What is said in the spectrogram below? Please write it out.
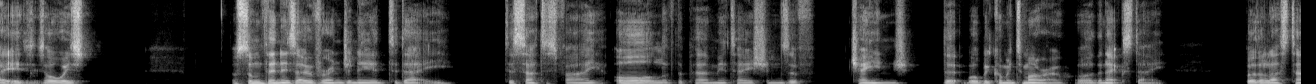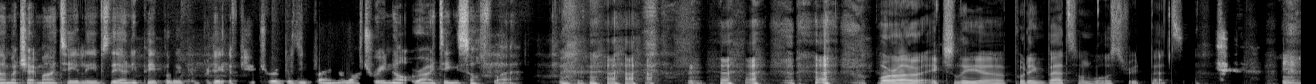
like it's, it's always something is over engineered today to satisfy all of the permutations of change that will be coming tomorrow or the next day. But the last time i checked my tea leaves the only people who can predict the future are busy playing the lottery not writing software. Or are actually uh, putting bets on Wall Street bets. yeah,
